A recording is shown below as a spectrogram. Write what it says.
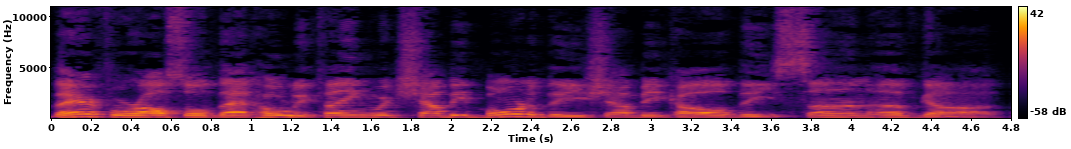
Therefore also that holy thing which shall be born of thee shall be called the Son of God.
